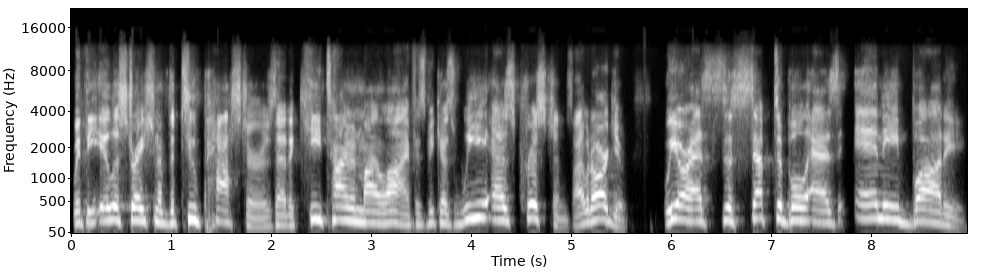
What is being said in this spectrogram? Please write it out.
with the illustration of the two pastors at a key time in my life is because we as Christians, I would argue, we are as susceptible as anybody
